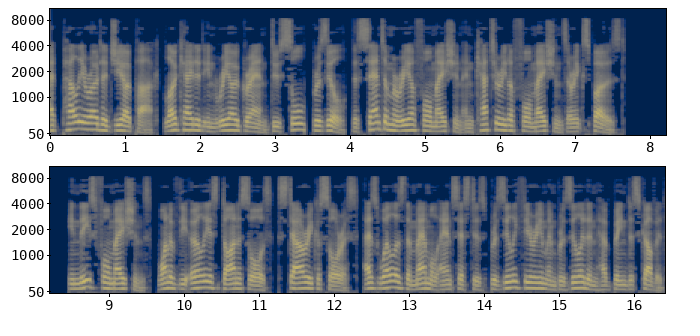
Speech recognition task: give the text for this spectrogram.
At Paleorrota Geopark, located in Rio Grande do Sul, Brazil, the Santa Maria Formation and Caturita formations are exposed. In these formations, one of the earliest dinosaurs, Staurikosaurus, as well as the mammal ancestors Brasilitherium and Brasilodon have been discovered.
